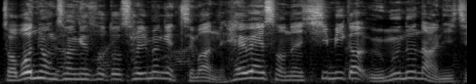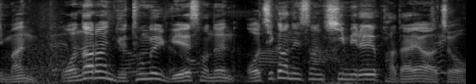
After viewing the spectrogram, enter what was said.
저번 영상에서도 설명했지만 해외에서는 심의가 의무는 아니지만 원활한 유통을 위해서는 어지간해선 심의를 받아야 하죠.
